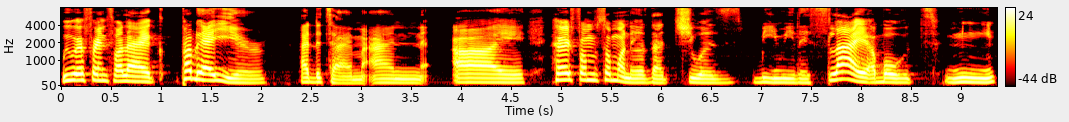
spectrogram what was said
we were friends for like probably a year at the time and I heard from someone else that she was being really sly about me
